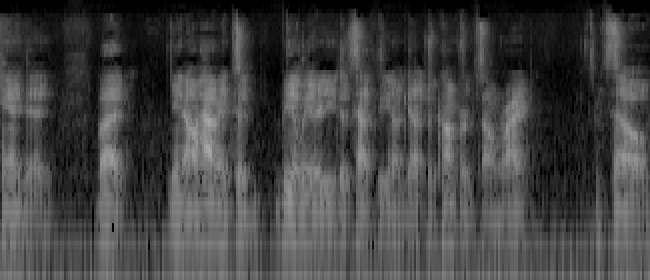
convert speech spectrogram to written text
candid, but you know, having to be a leader, you just have to you know get out your comfort zone, right? So,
